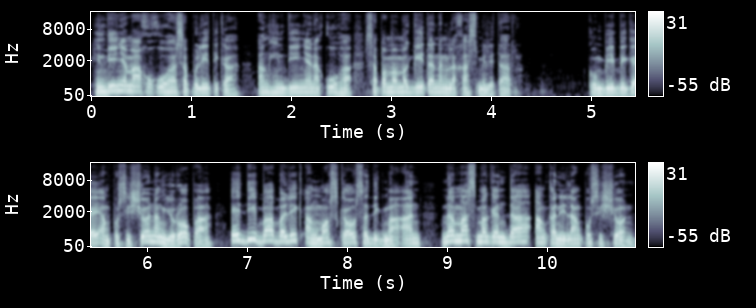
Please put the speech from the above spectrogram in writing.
Hindi niya makukuha sa politika ang hindi niya nakuha sa pamamagitan ng lakas militar. Kung bibigay ang posisyon ng Europa, edi babalik ang Moscow sa digmaan na mas maganda ang kanilang posisyon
